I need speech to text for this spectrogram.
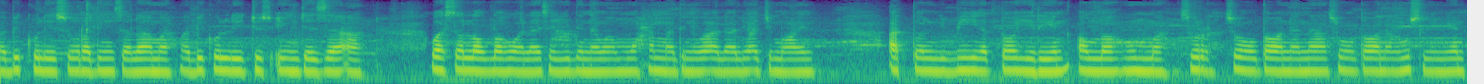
وبكل سورة سلامة وبكل جزء جزاء وصلى الله على سيدنا محمد وعلى آله أجمعين at-talibin at-tahirin. Allahumma sur sultanana sultanal muslimin.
